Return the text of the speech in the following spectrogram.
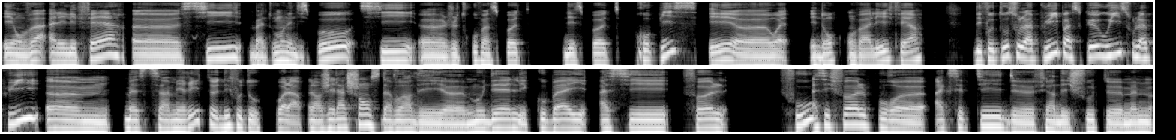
et on va aller les faire euh, si ben, tout le monde est dispo, si euh, je trouve un spot, des spots propices et ouais. Et donc on va aller faire des photos sous la pluie parce que oui, sous la pluie, ben, ça mérite des photos. Voilà. Alors j'ai la chance d'avoir des modèles et cobayes assez folles, assez folles pour accepter de faire des shoots même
